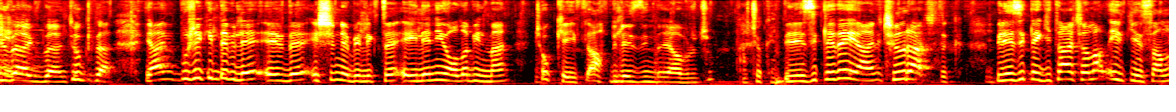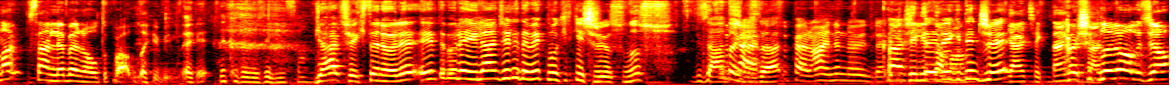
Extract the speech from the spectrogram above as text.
Güzel güzel, çok güzel. Yani bu şekilde bile evde eşinle birlikte eğleniyor olabilmen çok keyifli. Al bileziğini de yavrucuğum. Aa, çok önemli. Bilezikle de yani çığır açtık. Bilezikle gitar çalan ilk insanlar senle ben olduk vallahi billahi. Ne kadar özel insan. Gerçekten öyle. Evde böyle eğlenceli demek vakit geçiriyorsunuz. Güzel. Bu da Süper, güzel. süper aynen öyle. Kaliteli eve zaman. gidince Gerçekten güzel. kaşıkları alacağım.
